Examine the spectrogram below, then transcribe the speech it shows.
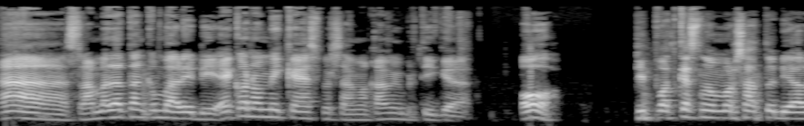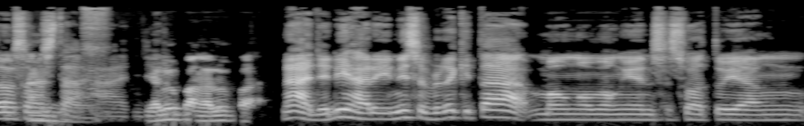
Nah, selamat datang kembali di Ekonomi Cast bersama kami bertiga. Oh, di podcast nomor satu di alam semesta. Ya lupa nggak lupa. Nah, jadi hari ini sebenarnya kita mau ngomongin sesuatu yang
